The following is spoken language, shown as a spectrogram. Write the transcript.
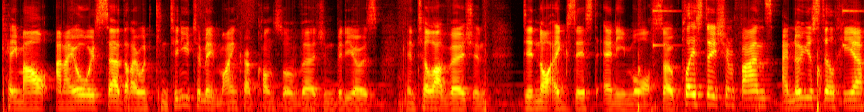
came out, and I always said that I would continue to make Minecraft console version videos until that version did not exist anymore. So PlayStation fans, I know you're still here.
